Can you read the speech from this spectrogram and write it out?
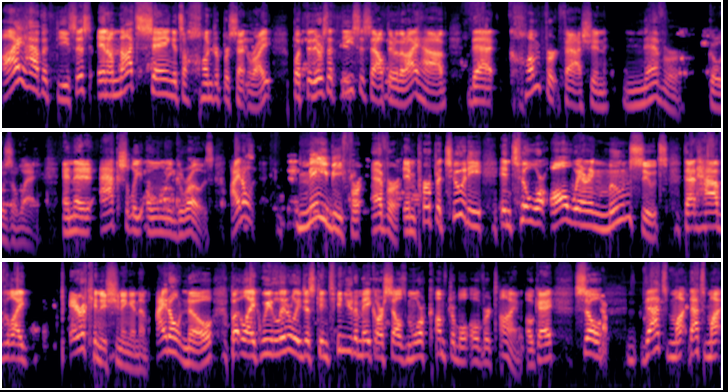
I have a thesis, and I'm not saying it's 100% right, but there's a thesis out there that I have that comfort fashion never goes away and that it actually only grows. I don't, maybe forever, in perpetuity, until we're all wearing moon suits that have like air conditioning in them. I don't know, but like we literally just continue to make ourselves more comfortable over time. Okay. So, yep that's my that's my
